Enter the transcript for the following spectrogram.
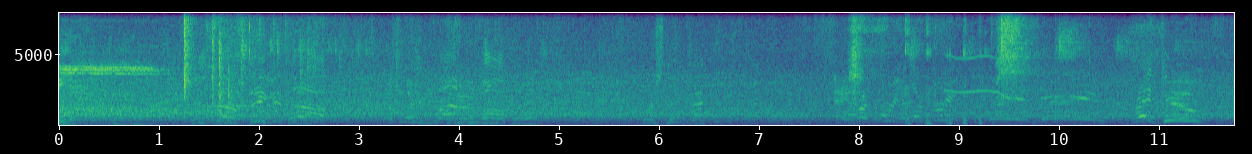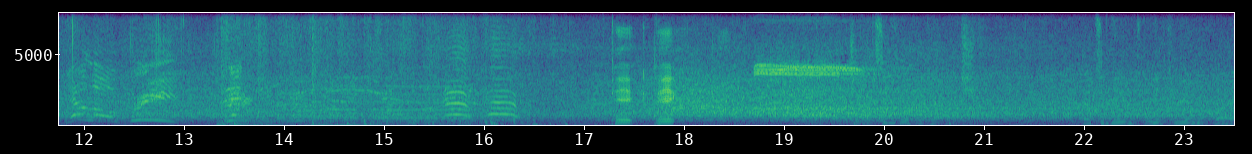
Three. Red two, yellow three. Pick, pick. Jackson with the catch. That's a gain of 23 on the play.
